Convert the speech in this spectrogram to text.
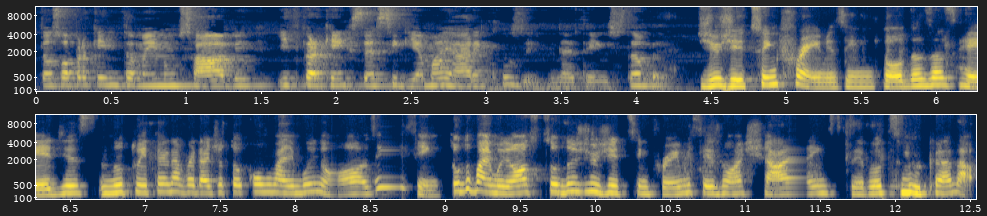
Então, só para quem também não sabe, e para quem quiser seguir a Maiara, inclusive, né? Tem isso também. Jiu-Jitsu em Frames, em todas as redes. No Twitter, na verdade, eu tô com o Mai Munhoz. Enfim, tudo Mai Munhoz, tudo Jiu-Jitsu em Frames, vocês vão achar, inscrevam-se no canal.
